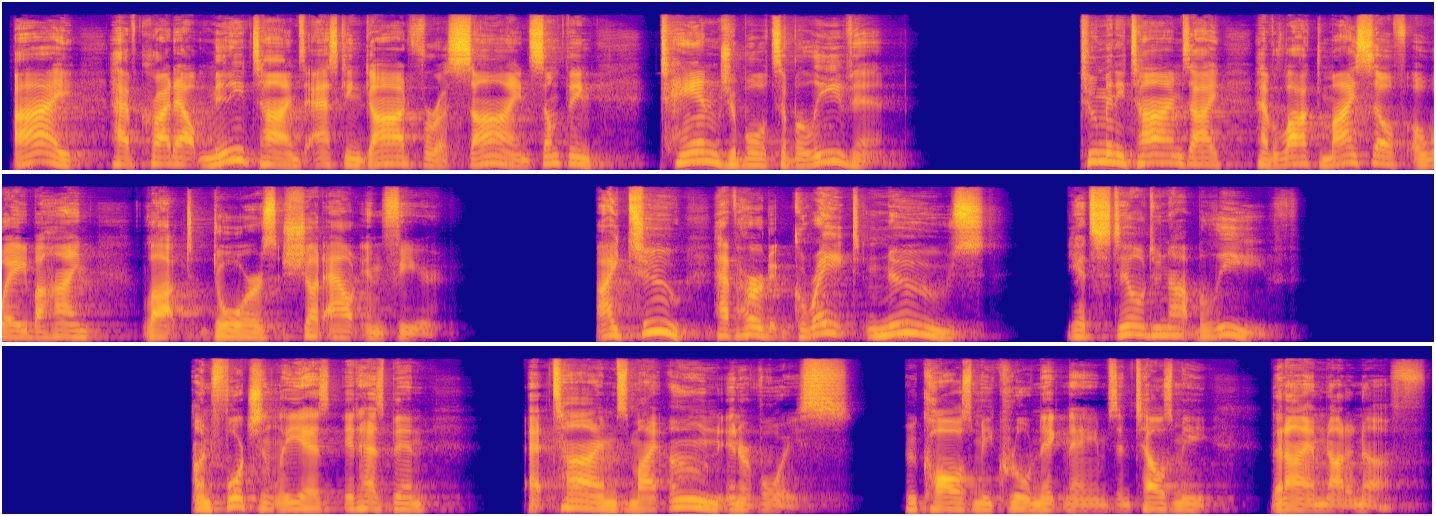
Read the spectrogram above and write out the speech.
I have cried out many times asking God for a sign, something tangible to believe in. Too many times I have locked myself away behind locked doors, shut out in fear. I too have heard great news, yet still do not believe. Unfortunately, as it has been at times my own inner voice who calls me cruel nicknames and tells me that I am not enough.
